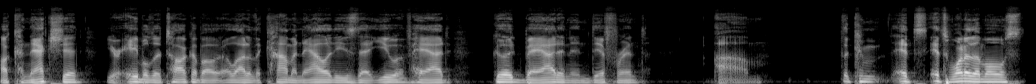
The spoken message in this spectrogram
a connection. You're able to talk about a lot of the commonalities that you have had, good, bad, and indifferent. Um, the com- it's it's one of the most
